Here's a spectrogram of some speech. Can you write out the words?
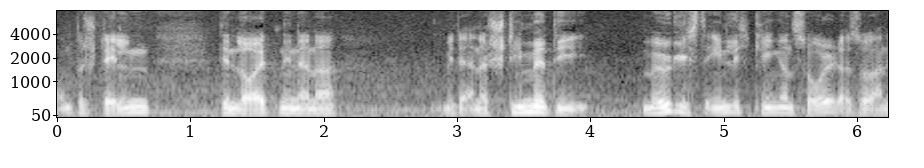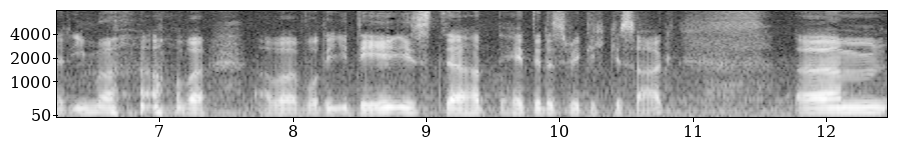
unterstellen den Leuten in einer, mit einer Stimme, die möglichst ähnlich klingen soll, also auch nicht immer, aber, aber wo die Idee ist, der hat, hätte das wirklich gesagt. Ähm,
